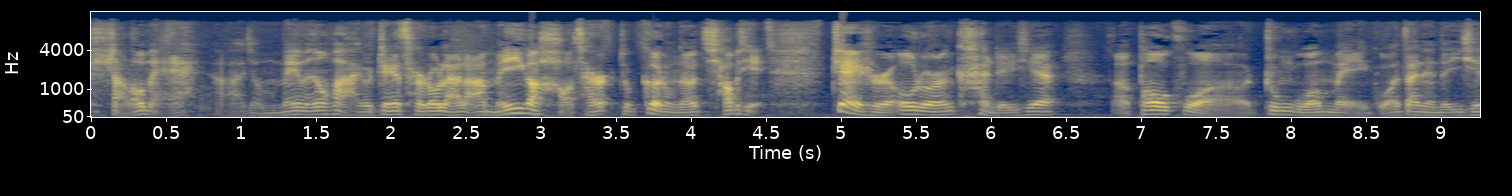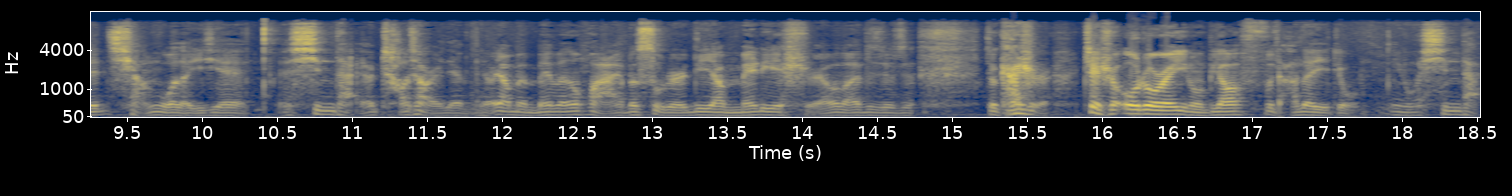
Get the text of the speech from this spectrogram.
傻老美啊，就没文化，就这些词儿都来了啊，没一个好词儿，就各种的瞧不起。这是欧洲人看这些呃，包括中国、美国在内的一些强国的一些心态，就嘲笑人家，要么没文化，要么素质低，要么没历史，我就就就开始。这是欧洲人一种比较复杂的一种一种心态。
